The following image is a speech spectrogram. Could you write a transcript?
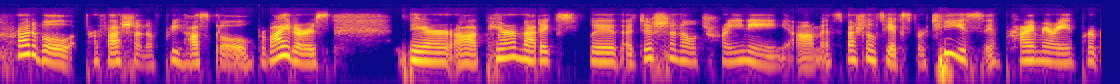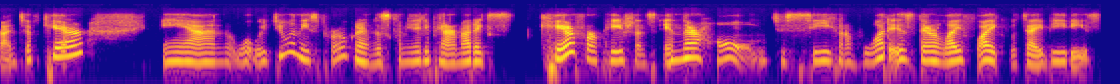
incredible profession of pre-hospital providers. They're uh, paramedics with additional training um, and specialty expertise in primary and preventive care. And what we do in these programs is community paramedics care for patients in their home to see kind of what is their life like with diabetes.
